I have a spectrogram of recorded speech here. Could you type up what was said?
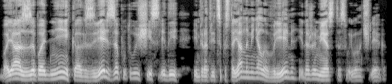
Боясь западни, как зверь, запутывающий следы, императрица постоянно меняла время и даже место своего ночлега.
